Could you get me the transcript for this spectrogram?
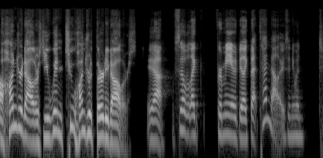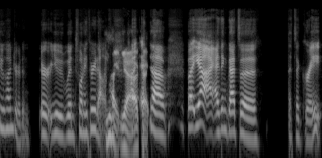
$100, you win $230. Yeah. So like for me, it would be like bet $10 and you win 200 and or you win $23. Right. Yeah. But, okay. Um, but yeah, I, I think that's a that's a great,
